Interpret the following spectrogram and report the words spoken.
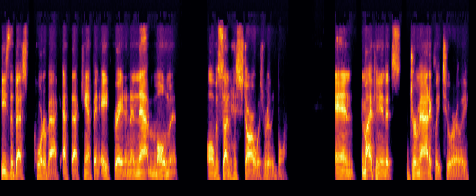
he's the best quarterback at that camp in eighth grade. And in that moment, all of a sudden his star was really born. And in my opinion, that's dramatically too early.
